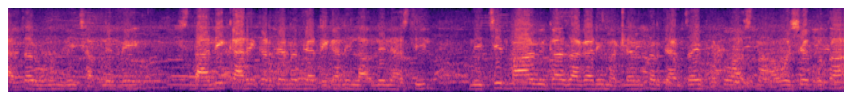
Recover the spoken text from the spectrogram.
खासदार म्हणून मी छापलेले नाही. स्थानिक कार्यकर्त्यांना त्या ठिकाणी लावलेले असतील. निश्चित महाविकास आघाडी म्हटल्यानंतर त्यांचाही फोटो असणं आवश्यक होता.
